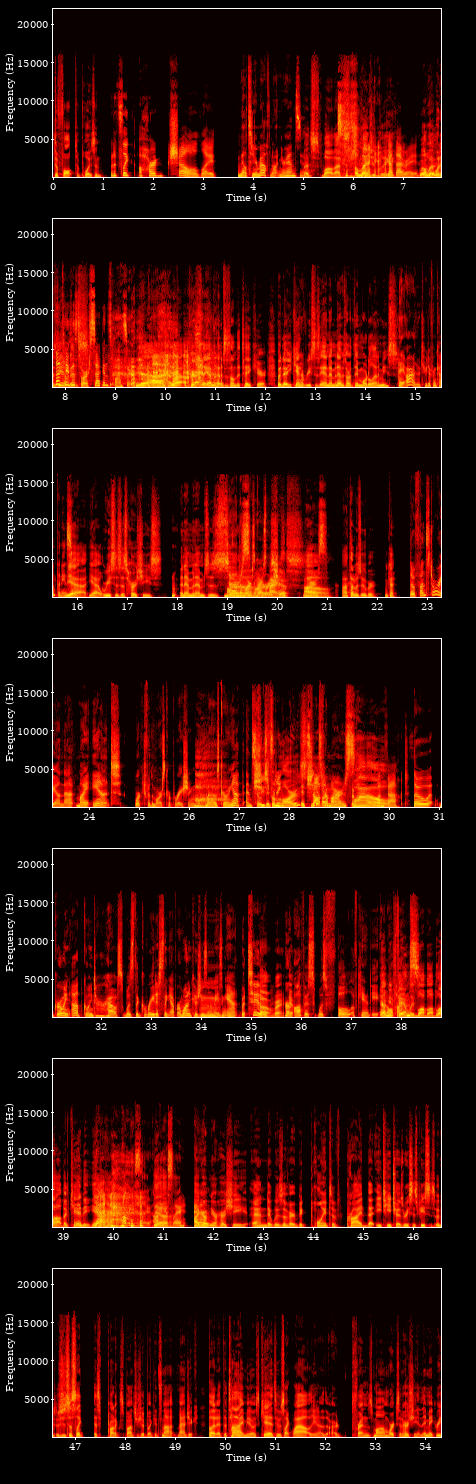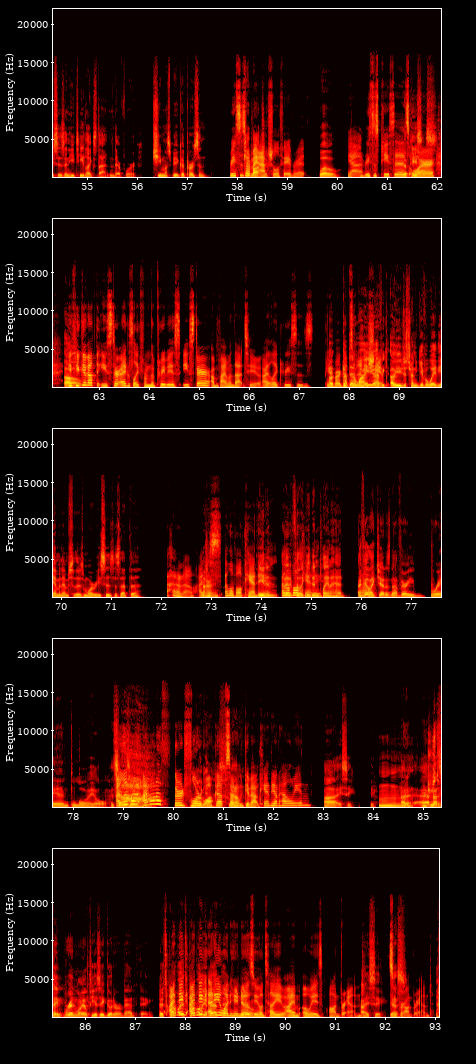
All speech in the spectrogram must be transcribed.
default to poison. but it's like a hard shell. Like Melts in your mouth, not in your hands. Yeah. That's well, that's I allegedly. got that right. Well, what, what is that the takes evidence? us to our second sponsor. yeah, yeah. Apparently, M and M's is on the take here, but no, you can't have Reese's and M and M's. Aren't they mortal enemies? They are. They're two different companies. Yeah, yeah. Reese's is Hershey's, and M and M's is Mars. Uh, the Uh, Mars, Mars bars. bars. Yes. Mars. Oh, I thought it was Uber. Okay, So fun story on that. My aunt worked for the Mars Corporation when I was growing up, and so she's visiting. from Mars. It's She not is from Mars. Mars. wow. Fun fact. So growing up, going to her house was the greatest thing ever. One, because she's an Mm. amazing aunt, but two, Oh, right. her yeah. office was full of candy Yeah, at I mean, all times. family, blah blah blah, but candy. Yeah. Yeah. obviously, obviously. I grew up near Hershey, and it was a very big point of pride that ET chose Reese's Pieces. It was just like it's product sponsorship, like it's not magic. But at the time, you know, as kids, it was like, wow, you know, our friend's mom works at Hershey, and they make Reese's, and ET likes that, and therefore she must be a good person. Reese's Kid are my logic. actual favorite. Whoa. Yeah, Reese's Pieces, The or pieces. if you Oh. give out the Easter eggs like from the previous Easter, I'm fine with that too. I like Reese's oh, peanut Oh, butter but cups then in why are you having? Oh, you're just trying to give away the M and M's so there's more Reese's? Is that the? I don't know. I All just I love all candy. You didn't. I I, feel like you didn't plan ahead. I feel Oh. like Jenn is not very brand loyal. It I sounds live on, like. I'm on a third floor Oh my walk up, goodness, so I yeah. don't give out candy on Halloween. Ah, I see. Hmm, I, I'm not interesting. saying brand loyalty is a good or a bad thing. It's I probably, think it's I probably think a bad anyone thing, who you knows know? me will tell you I am always on brand. I see. Super on brand.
